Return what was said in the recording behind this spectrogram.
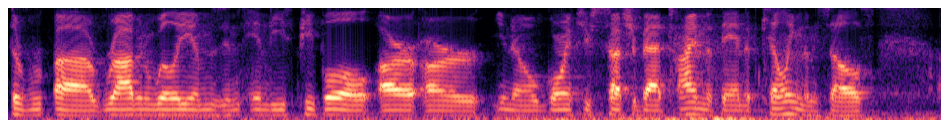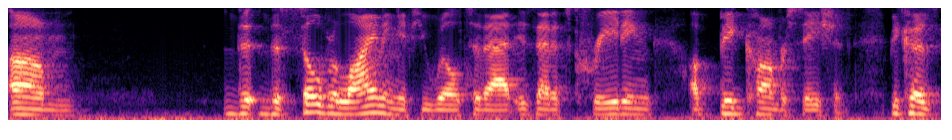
the uh, Robin Williams and, and these people are are you know going through such a bad time that they end up killing themselves. Um, the the silver lining, if you will, to that is that it's creating a big conversation because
